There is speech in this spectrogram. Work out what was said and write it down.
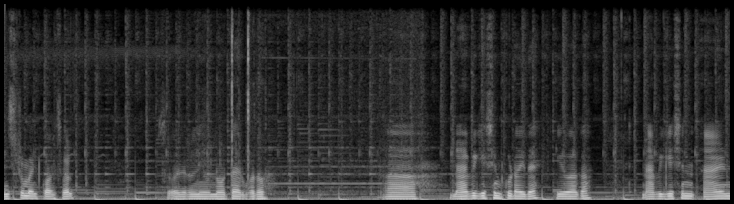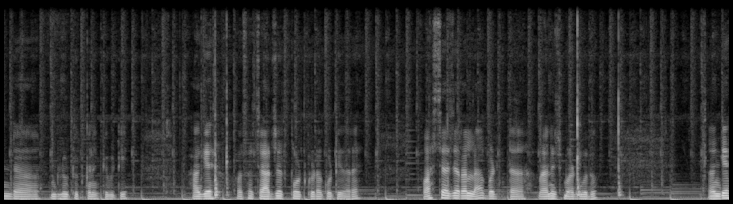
ಇನ್ಸ್ಟ್ರೂಮೆಂಟ್ ಕಾನ್ಸೋಲ್ ಸೊ ಇದರಲ್ಲಿ ನೀವು ನೋಡ್ತಾ ಇರ್ಬೋದು. ನ್ಯಾವಿಗೇಷನ್ ಕೂಡ ಇದೆ. ಇವಾಗ ನ್ಯಾವಿಗೇಷನ್ ಆ್ಯಂಡ್ ಬ್ಲೂಟೂತ್ ಕನೆಕ್ಟಿವಿಟಿ ಹಾಗೆ ಹೊಸ ಚಾರ್ಜರ್ ಪೋರ್ಟ್ ಕೂಡ ಕೊಟ್ಟಿದ್ದಾರೆ. ಫಾಸ್ಟ್ ಚಾರ್ಜರ್ ಅಲ್ಲ ಬಟ್ ಮ್ಯಾನೇಜ್ ಮಾಡ್ಬೋದು. ಹಾಗೆ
